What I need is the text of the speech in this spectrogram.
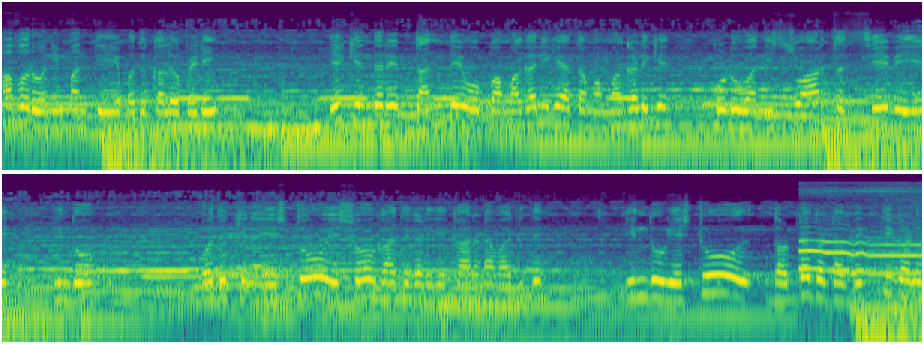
ಅವರು ನಿಮ್ಮಂತೆಯೇ ಬದುಕಲು ಬಿಡಿ ಏಕೆಂದರೆ ತಂದೆ ಒಬ್ಬ ಮಗನಿಗೆ ಅಥವಾ ಮಗಳಿಗೆ ಕೊಡುವ ನಿಸ್ವಾರ್ಥ ಸೇವೆಯೇ ಇಂದು ಬದುಕಿನ ಎಷ್ಟೋ ಯಶೋಗಾಥೆಗಳಿಗೆ ಕಾರಣವಾಗಿದೆ. ಇಂದು ಎಷ್ಟೋ ದೊಡ್ಡ ದೊಡ್ಡ ವ್ಯಕ್ತಿಗಳು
